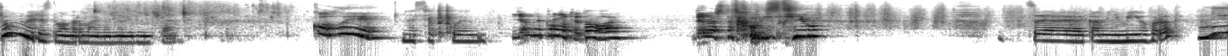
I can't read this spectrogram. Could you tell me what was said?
Чому ми Різдво нормально не відмічаємо? Коли? Не святкуємо? Я не проти, давай. Де наш татковий стіл? Це камінь мій огород? Ні,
